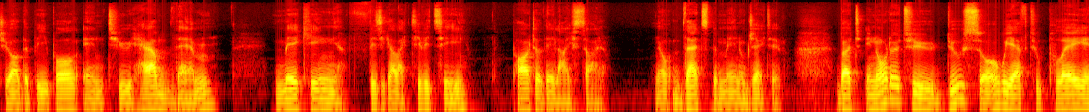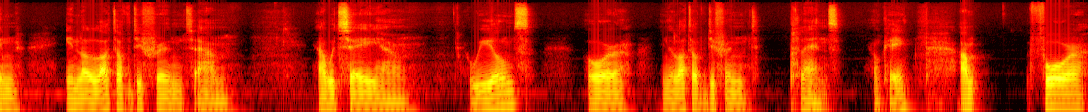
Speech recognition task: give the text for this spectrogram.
to other people and to help them making physical activity part of their lifestyle. You know, that's the main objective. But in order to do so, we have to play in in a lot of different, um, I would say, um, realms or in a lot of different plans. Okay, um, for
